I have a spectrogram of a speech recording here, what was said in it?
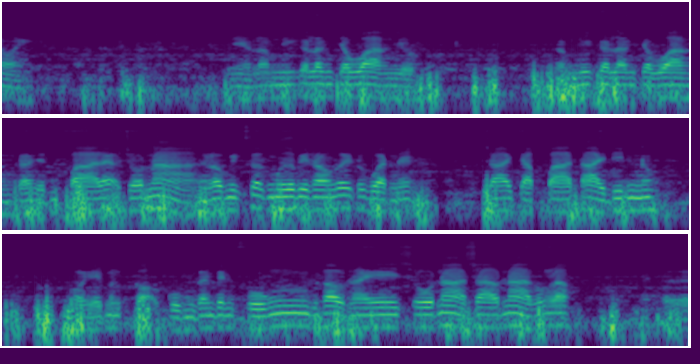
หน่อย เนี่ยลำนี้กำลังจะวางอยู่ลำนี้กำลังจะวางก็เห็นปลาแล้วโชหน้า เรามีเครื่องมือพี่น้องเอ้ยทุกวันนี้ใช้จับปลาใต้ดินเนาะพอเห็นมันเกาะกลุ่มกันเป็นฝูงเข้าในโซน่าซาวน่าของเรา เออ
